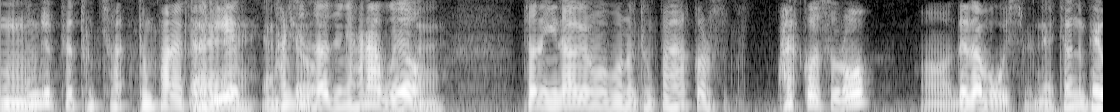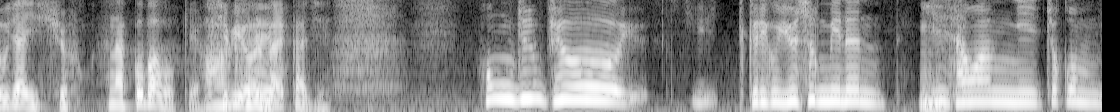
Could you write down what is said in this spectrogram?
음. 홍준표 등판, 할 거냐 이게 양쪽. 관심사 중에 하나고요. 네. 저는 이낙연 후보는 등판할 것, 할 것으로 어, 내다보고 있습니다. 네, 저는 배우자 이슈 하나 꼽아볼게요. 아, 12월 그래요? 말까지. 홍준표 그리고 유승민은 음. 이 상황이 조금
